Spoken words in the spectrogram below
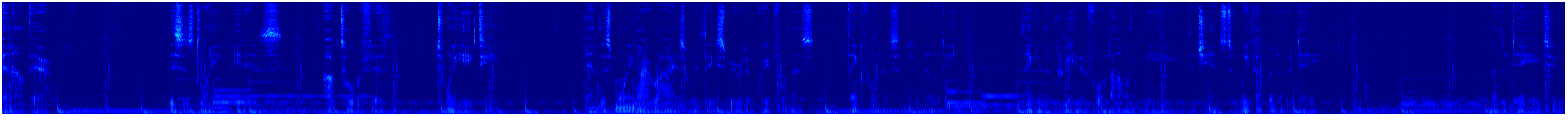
been out there? This is Dwayne. It is October 5th, 2018. And this morning I rise with a spirit of gratefulness and thankfulness and humility, thanking the Creator for allowing me the chance to wake up another day, another day to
